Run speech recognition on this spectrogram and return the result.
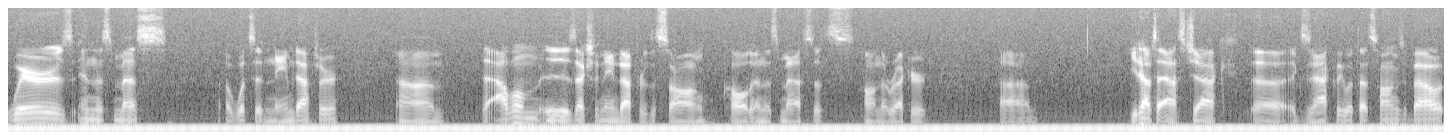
Where is in this mess? Uh, what's it named after? Um, the album is actually named after the song called "In This Mess" that's on the record. Um, you'd have to ask Jack uh, exactly what that song's about,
